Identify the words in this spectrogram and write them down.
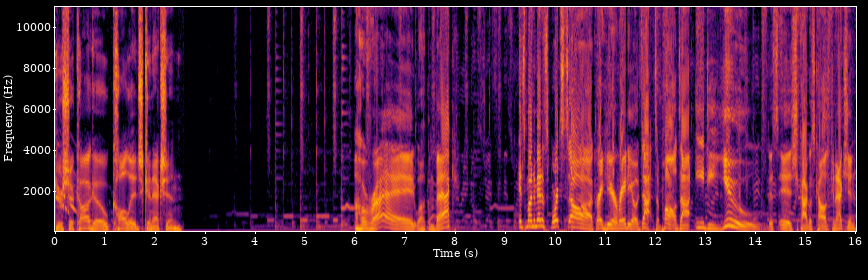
your Chicago College Connection. All right, welcome back. It's Monday Man Sports Talk right here, radio.depaul.edu. This is Chicago's College Connection.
